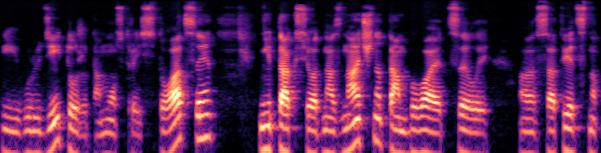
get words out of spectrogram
И у людей тоже там острые ситуации, не так все однозначно, там бывает целый, э, соответственно,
